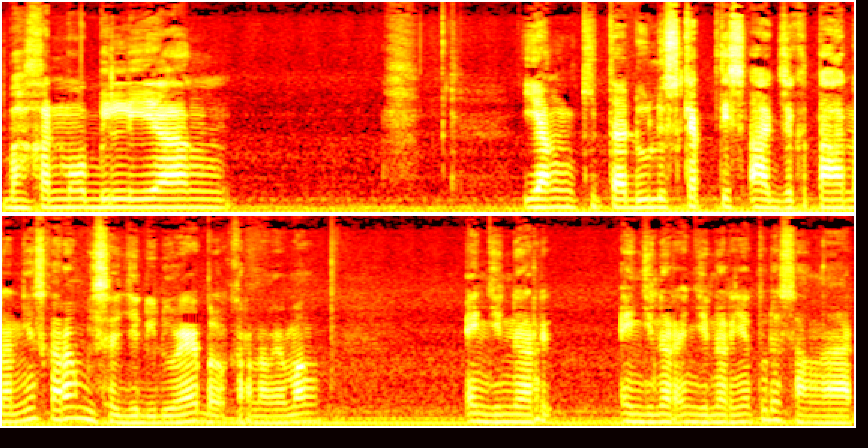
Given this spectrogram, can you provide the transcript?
Bahkan mobil yang yang kita dulu skeptis aja ketahanannya sekarang bisa jadi durable karena memang engineer engineer engineernya tuh udah sangat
